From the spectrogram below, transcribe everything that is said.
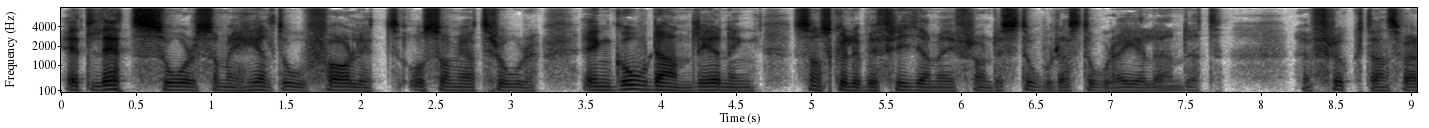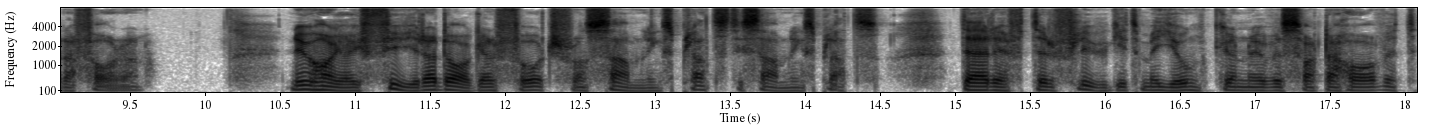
Ett lätt sår som är helt ofarligt och som jag tror en god anledning som skulle befria mig från det stora, stora eländet. Den fruktansvärda faran. Nu har jag i fyra dagar förts från samlingsplats till samlingsplats. Därefter flugit med junkern över Svarta havet.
